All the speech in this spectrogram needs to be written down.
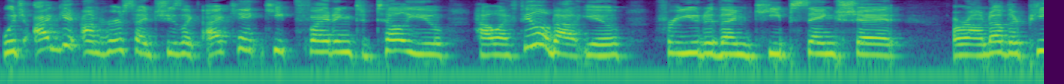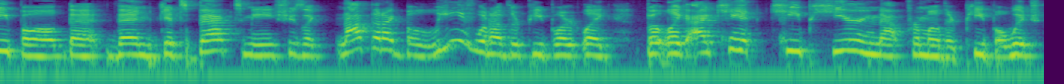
Which I get on her side. She's like, I can't keep fighting to tell you how I feel about you for you to then keep saying shit around other people that then gets back to me. She's like, not that I believe what other people are like, but like I can't keep hearing that from other people, which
